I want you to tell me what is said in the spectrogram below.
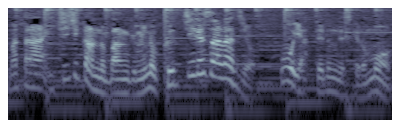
また1時間の番組のクッチレサラジオをやってるんですけども、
